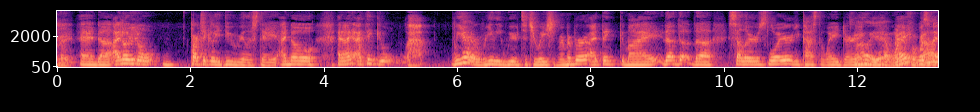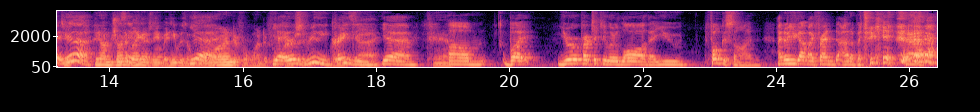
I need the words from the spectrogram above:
Right. and uh, I know you don't particularly do real estate. I know, and I, I think we had a really weird situation. Remember, I think my the the, the seller's lawyer he passed away during. Oh yeah, right? wonderful Wasn't guy. it? too. Yeah. You know, I'm trying to Wasn't blank on his name, but he was a Yeah. wonderful, wonderful. Yeah, it was really Great crazy. Yeah. Yeah. Um, but your particular law that you focus on, I know you got my friend out of a ticket. Yeah.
